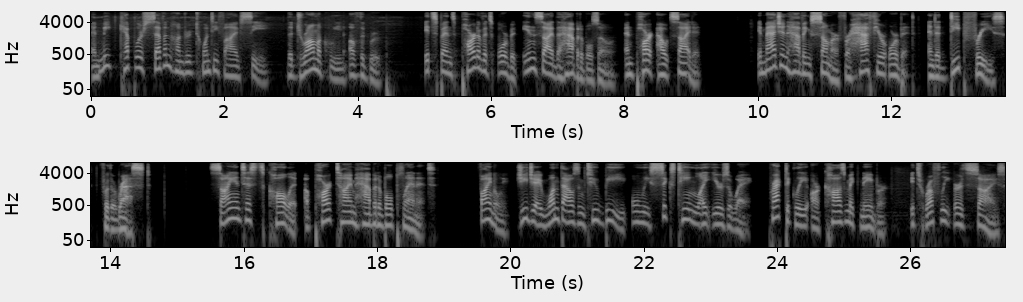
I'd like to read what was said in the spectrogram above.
And meet Kepler 725c, the drama queen of the group. It spends part of its orbit inside the habitable zone and part outside it. Imagine having summer for half your orbit and a deep freeze for the rest. Scientists call it a part-time habitable planet. Finally, GJ1002b, only 16 light-years away, practically our cosmic neighbor. It's roughly Earth's size,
